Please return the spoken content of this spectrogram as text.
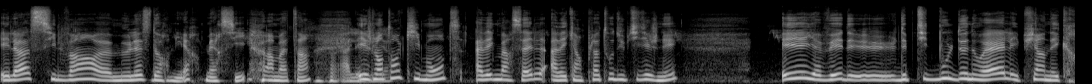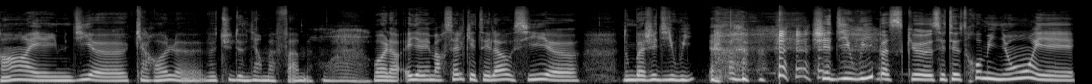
et là, Sylvain me laisse dormir, merci, un matin. et je l'entends qui monte avec Marcel, avec un plateau du petit déjeuner. Et il y avait des, petites boules de Noël et puis un écrin. Et il me dit euh, Carole, veux-tu devenir ma femme? Voilà. Et il y avait Marcel qui était là aussi. Euh, donc bah, j'ai dit oui. j'ai dit oui parce que c'était trop mignon. Et,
